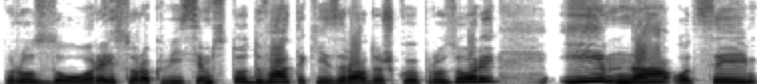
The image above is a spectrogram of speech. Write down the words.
прозорий 48-102, такий з радужкою прозорий. І на оцей.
